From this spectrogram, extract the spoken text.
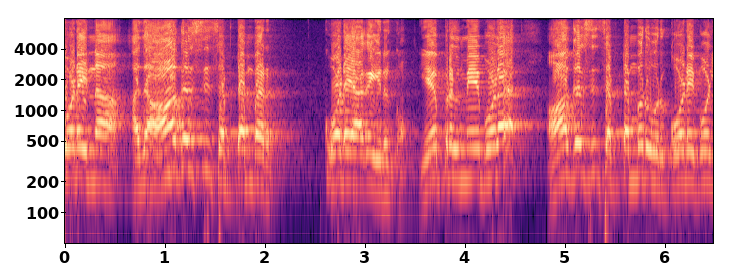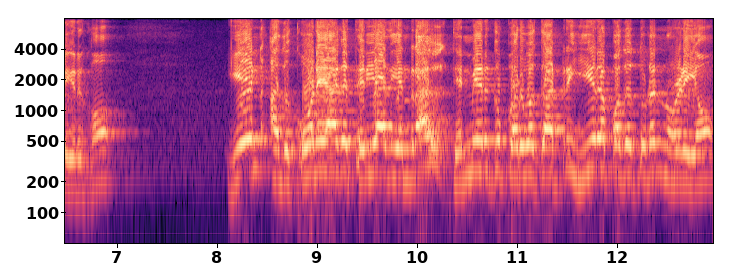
கோடைன்னா அது ஆகஸ்ட் செப்டம்பர் கோடையாக இருக்கும். ஏப்ரல் மே போல ஆகஸ்ட் செப்டம்பர் ஒரு கோடை போல் இருக்கும். ஏன் அது கோடையாக தெரியாது என்றால் தென்மேற்கு பருவக்காற்று ஈரப்பதத்துடன் நுழையும்.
